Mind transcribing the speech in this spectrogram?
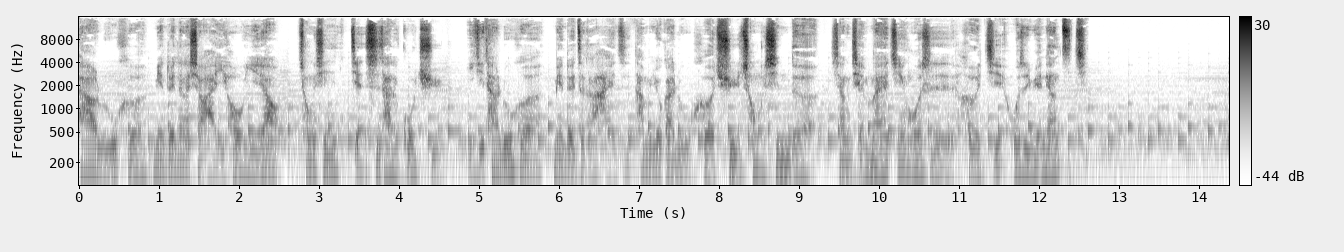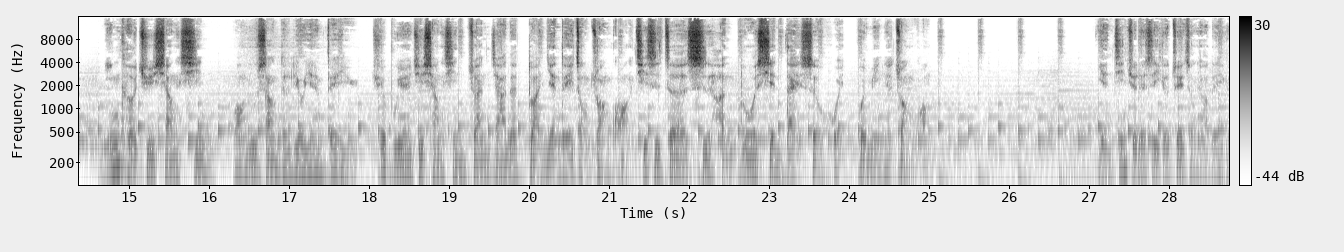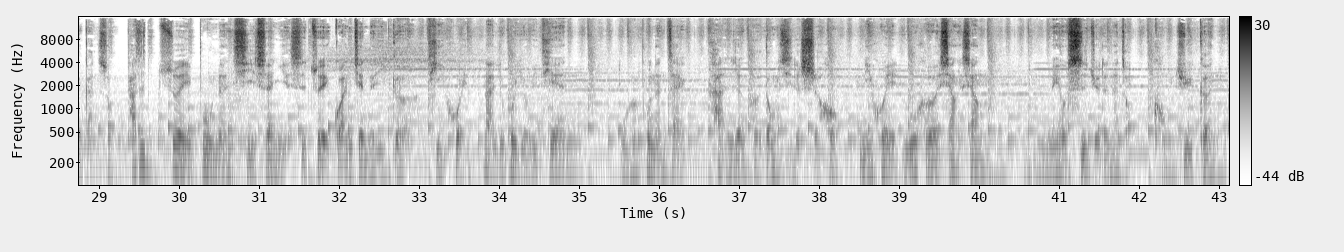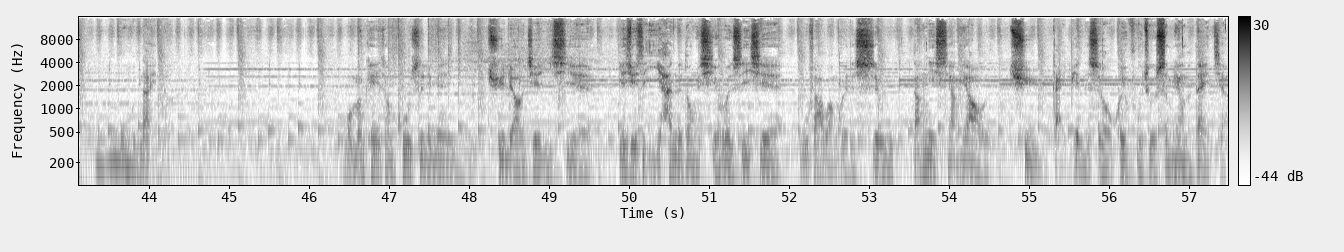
他要如何面对那个小孩以后，也要重新检视他的过去，以及他如何面对这个孩子，他们又该如何去重新的向前迈进，或是和解，或是原谅自己。宁可去相信网络上的流言蜚语，却不愿意去相信专家的断言的一种状况。其实这是很多现代社会会面临的状况。眼睛绝对是一个最重要的一个感受，它是最不能牺牲，也是最关键的一个体会。那如果有一天我们不能再看任何东西的时候，你会如何想象没有视觉的那种恐惧跟无奈呢？我们可以从故事里面去了解一些。也许是遗憾的东西，或者是一些无法挽回的事物。当你想要去改变的时候，会付出什么样的代价？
